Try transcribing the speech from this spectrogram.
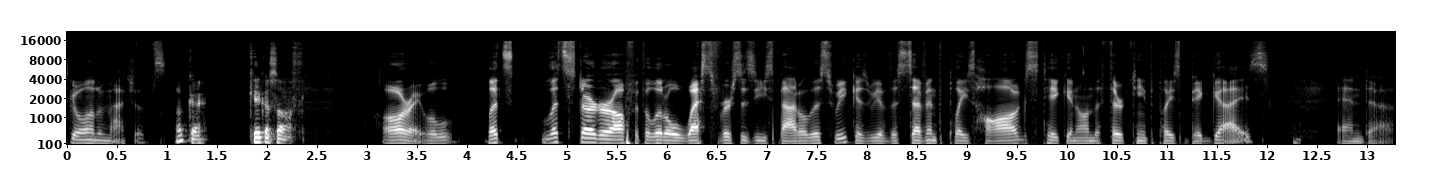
Let's go on to matchups Okay, kick us off. All right. Well, let's let's start her off with a little West versus East battle this week, as we have the seventh place Hogs taking on the thirteenth place Big Guys. And uh,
